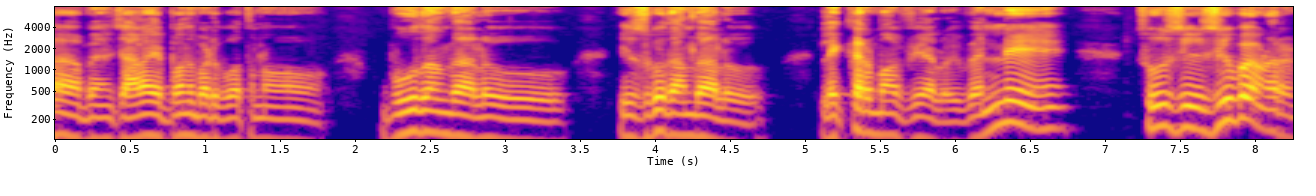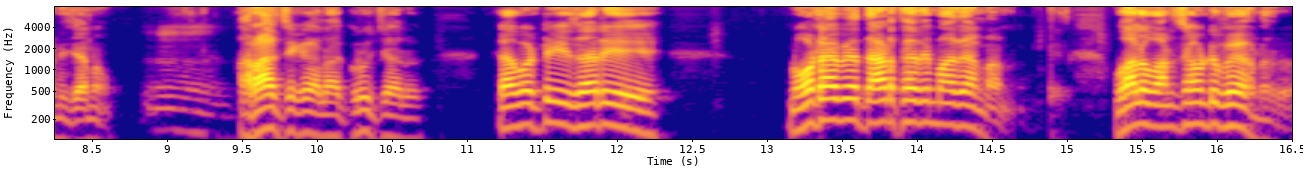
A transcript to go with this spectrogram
ఆ, మేము చాలా ఇబ్బంది పడిపోతున్నాం. భూదందాలు ఇసుక దందాలు లిక్కర్ మాఫియాలు ఇవన్నీ చూసి విసిగిపోయి ఉన్నారండి జనం. అరాచకాలు అకృత్యాలు. కాబట్టి ఈసారి నూట యాభై దాటుతుంది మాదే అన్నాను. వాళ్ళు వన్ సెవెంటీ ఫైవ్ అన్నారు.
